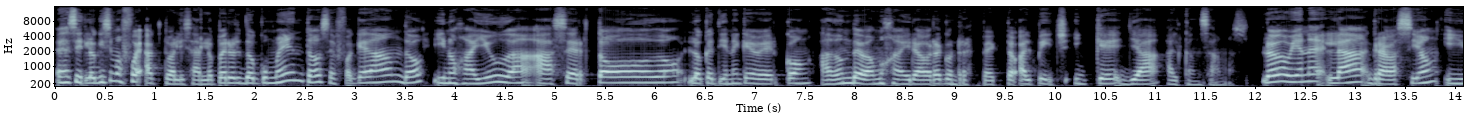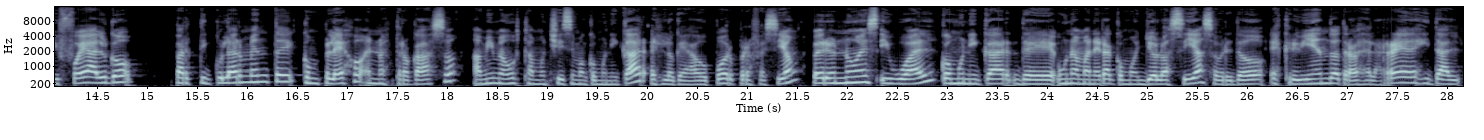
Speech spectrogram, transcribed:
Es decir, lo que hicimos fue actualizarlo, pero el documento se fue quedando y nos ayuda a hacer todo lo que tiene que ver con a dónde vamos a ir ahora con respecto al pitch y que ya alcanzamos. Luego viene la grabación y fue algo particularmente complejo en nuestro caso. A mí me gusta muchísimo comunicar, es lo que hago por profesión, pero no es igual comunicar de una manera como yo lo hacía, sobre todo escribiendo a través de las redes y tal,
